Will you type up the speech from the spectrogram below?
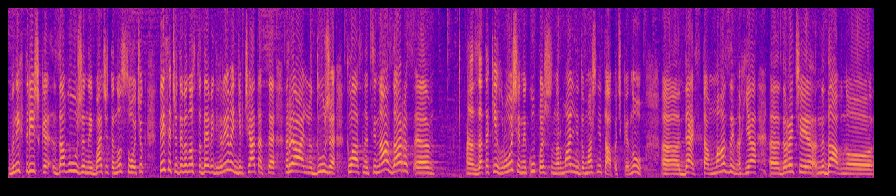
в них трішки завужений, бачите, носочок. 1099 гривень, дівчата, це реально дуже класна ціна. Зараз. Е, За такі гроші не купиш нормальні домашні тапочки. Ну е, десь там в магазинах. Я, е, до речі, недавно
